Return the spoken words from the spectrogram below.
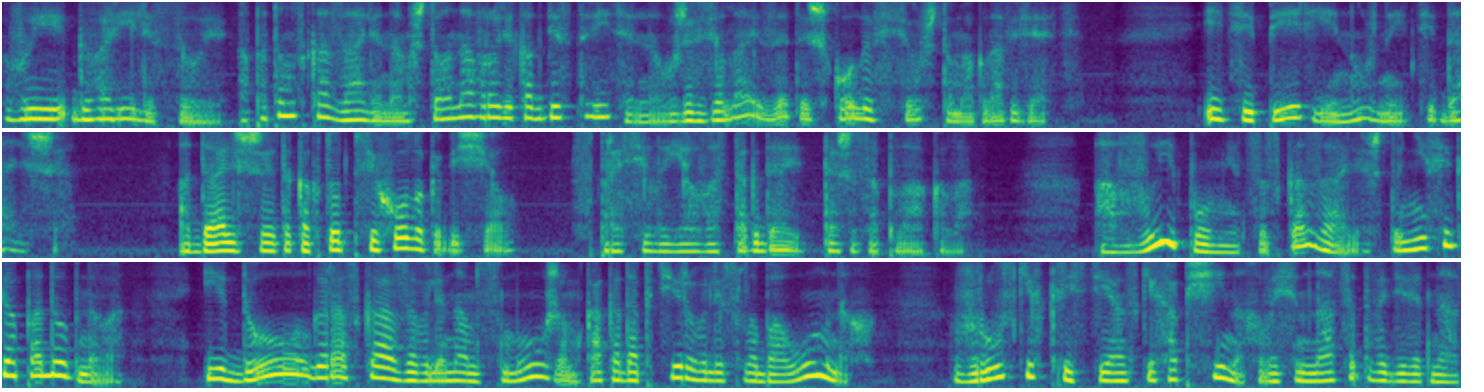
Вы говорили Зоей, а потом сказали нам, что она вроде как действительно уже взяла из этой школы все, что могла взять. И теперь ей нужно идти дальше. А дальше это как тот психолог обещал? Спросила я у вас тогда и даже заплакала. А вы, помнится, сказали, что нифига подобного и долго рассказывали нам с мужем, как адаптировали слабоумных в русских крестьянских общинах XVIII-XIX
